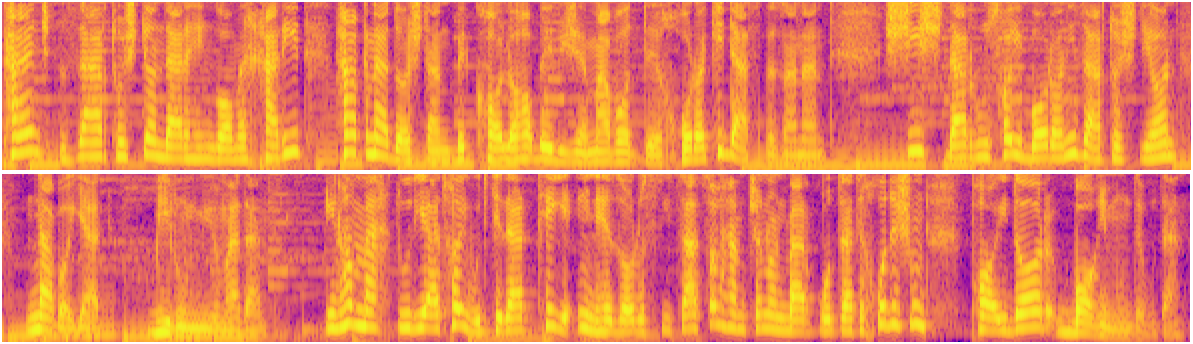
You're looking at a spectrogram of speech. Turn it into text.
پنج زرتشتیان در هنگام خرید حق نداشتند به کالاها به ویژه مواد خوراکی دست بزنند 6 در روزهای بارانی زرتشتیان نباید بیرون می اومدن. اینها محدودیت هایی بود که در طی این 1300 سال همچنان بر قدرت خودشون پایدار باقی مونده بودند.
